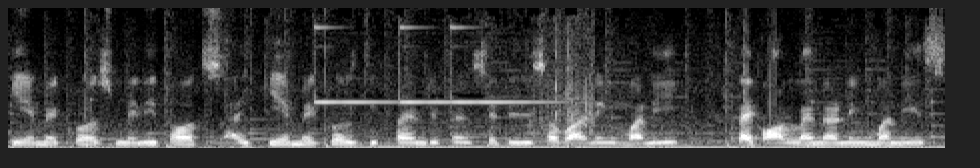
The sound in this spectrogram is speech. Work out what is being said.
came across many thoughts. I came across different different strategies of earning money like online earning monies,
